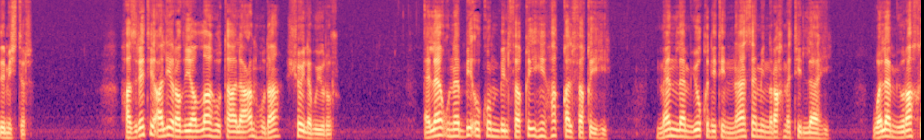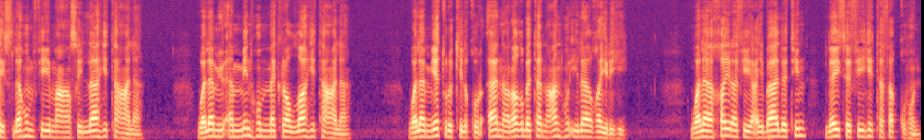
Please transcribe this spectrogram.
demiştir. Hazreti Ali radıyallahu teala anhu da şöyle buyurur. Ela unebbi'ukum bil fakihi hakkal fakihi. Men lem yuqnitin nase min rahmetillahi. Ve lem yurahhis lehum fi maasillahi teala. Ve lem yuemminhum mekrallahi teala. Ve lem yetrukil Kur'an ragbeten anhu ila gayrihi. Ve la hayra fi ibadetin leyse fihi tefakkuhun.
